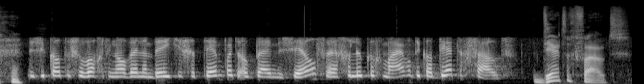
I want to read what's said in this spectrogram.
dus ik had de verwachting al wel een beetje getemperd, ook bij mezelf. Uh, gelukkig maar, want ik had 30 fout. 30 fout?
